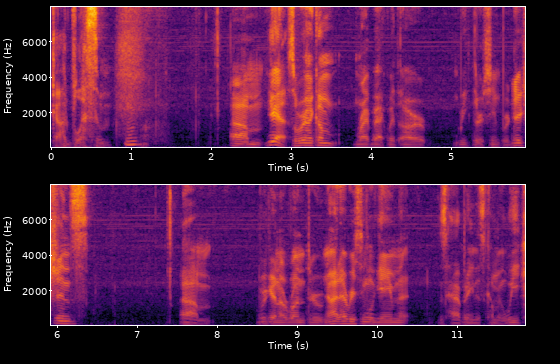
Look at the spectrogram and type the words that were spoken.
God bless him. Um, yeah, so we're gonna come right back with our week thirteen predictions. Um, we're gonna run through not every single game that is happening this coming week,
